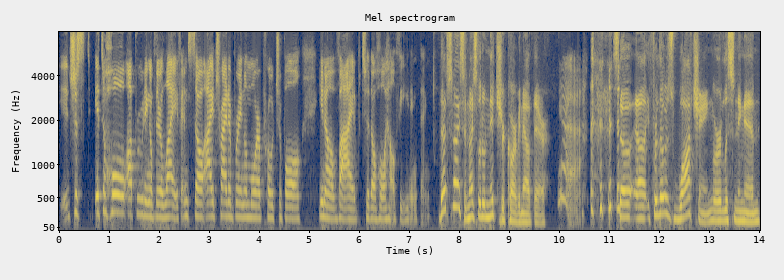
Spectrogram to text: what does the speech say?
it's just it's a whole uprooting of their life. And so i try to bring a more approachable you know vibe to the whole healthy eating thing. That's nice. A nice little niche you're carving out there yeah. so, uh, for those watching or listening in,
